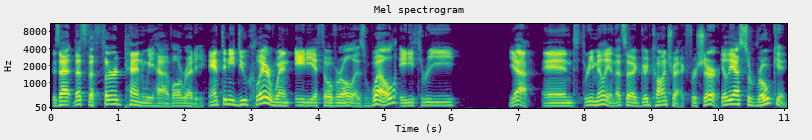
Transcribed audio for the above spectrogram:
Is that that's the third pen we have already. Anthony Duclair went 80th overall as well, 83 yeah, and 3 million. That's a good contract for sure. Ilya Sorokin.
